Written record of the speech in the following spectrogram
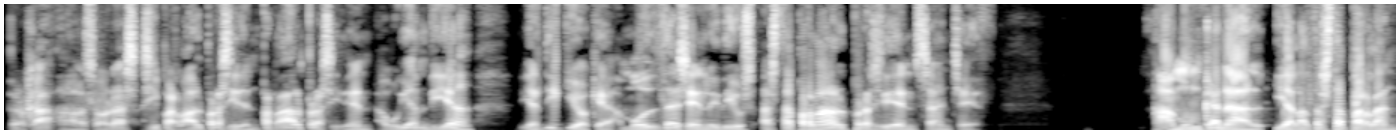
Però clar, aleshores, si parlava el president, parlava el president. Avui en dia, ja et dic jo que a molta gent li dius està parlant el president Sánchez amb un canal i l'altre està parlant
